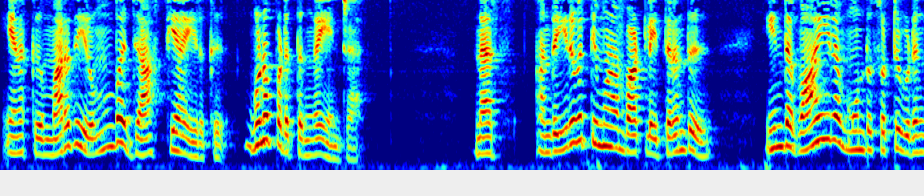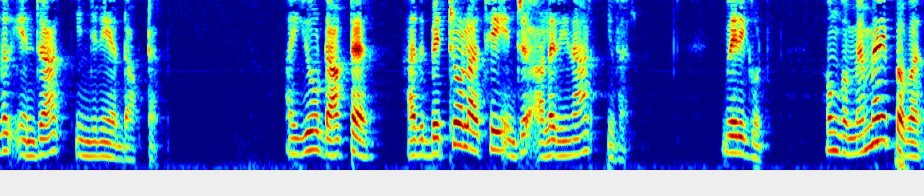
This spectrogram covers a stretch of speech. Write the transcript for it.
எனக்கு மறதி ரொம்ப ஜாஸ்தியாக இருக்கு குணப்படுத்துங்க என்றார். நர்ஸ் அந்த இருபத்தி மூணாம் பாட்டிலை திறந்து இந்த வாயில மூன்று சொட்டு விடுங்கள் என்றார் இன்ஜினியர் டாக்டர். ஐயோ டாக்டர் அது பெட்ரோலாச்சே என்று அலறினார் இவர். Very good. உங்கள் மெமரி பவர்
